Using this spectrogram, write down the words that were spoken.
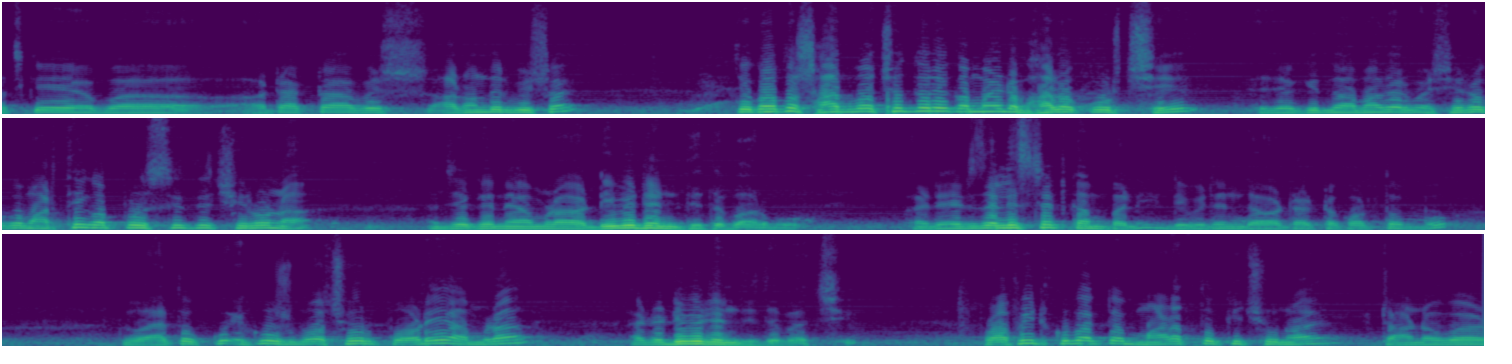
আজকে এটা একটা বেশ আনন্দের বিষয়। যে গত সাত বছর ধরে কোম্পানিটা ভালো করছে কিন্তু আমাদের সেরকম আর্থিক অপরিস্থিতি ছিল না, যেখানে আমরা ডিভিডেন্ড দিতে পারব। It is a listed company dividend দেওয়াটা একটা কর্তব্য। তো এত একুশ বছর পরে আমরা একটা ডিভিডেন্ড দিতে পারছি। প্রফিট খুব একটা মারাত্মক কিছু নয় টার্ন ওভার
